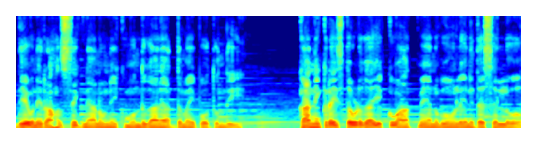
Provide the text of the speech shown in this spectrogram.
దేవుని రహస్య జ్ఞానం నీకు ముందుగానే అర్థమైపోతుంది. కానీ క్రైస్తవుడిగా ఎక్కువ ఆత్మీయ అనుభవం లేని దశల్లో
